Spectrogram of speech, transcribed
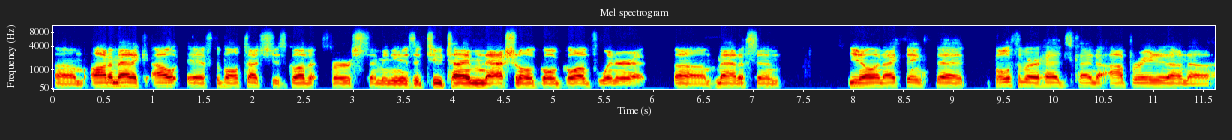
Um, automatic out if the ball touched his glove at first. I mean, he was a two-time national Gold Glove winner at um, Madison. You know, and I think that both of our heads kind of operated on a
